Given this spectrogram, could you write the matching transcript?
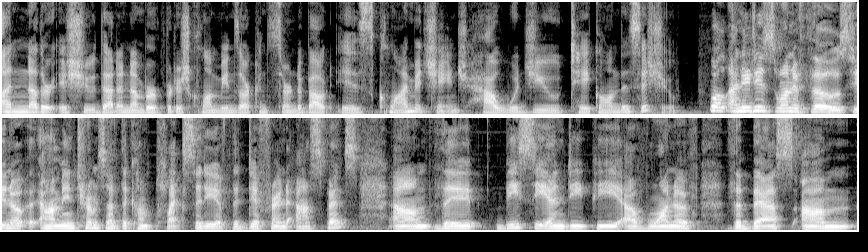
Another issue that a number of British Columbians are concerned about is climate change. How would you take on this issue? Well, and it is one of those, you know, um, in terms of the complexity of the different aspects. Um, the BC NDP have one of the best um,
